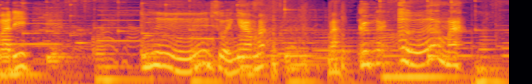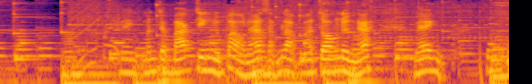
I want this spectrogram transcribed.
มาดิอือหือสวยงามฮะมากึ่งนะเออมา ม่งมันจะบั๊กจริงหรือเปล่านะสำหรับมาจองหนึ่งนะ แม่ง โอ้โห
